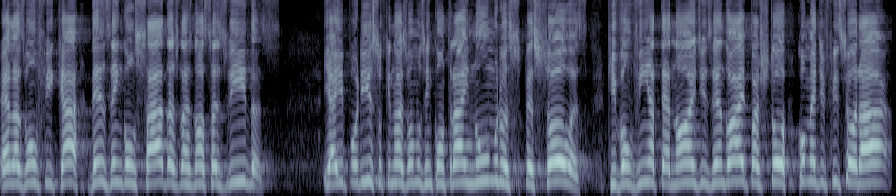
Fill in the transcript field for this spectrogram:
elas vão ficar desengonçadas nas nossas vidas. E aí por isso que nós vamos encontrar inúmeras pessoas que vão vir até nós dizendo: "Ai, pastor, como é difícil orar.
